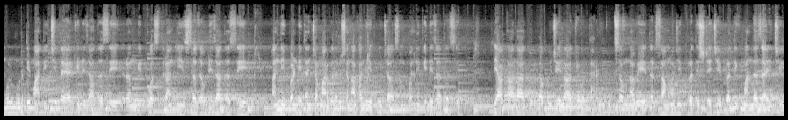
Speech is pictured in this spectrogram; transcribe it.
मूल मूर्ती मातीची तयार केली जात असे रंगीत वस्त्रांनी सजवली जात असे आणि पंडितांच्या मार्गदर्शनाखाली पूजा संपन्न केली जात असे. या काळात दुर्गापूजेला केवळ धार्मिक उत्सव नव्हे तर सामाजिक प्रतिष्ठेचे प्रतीक मानला जायचे.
